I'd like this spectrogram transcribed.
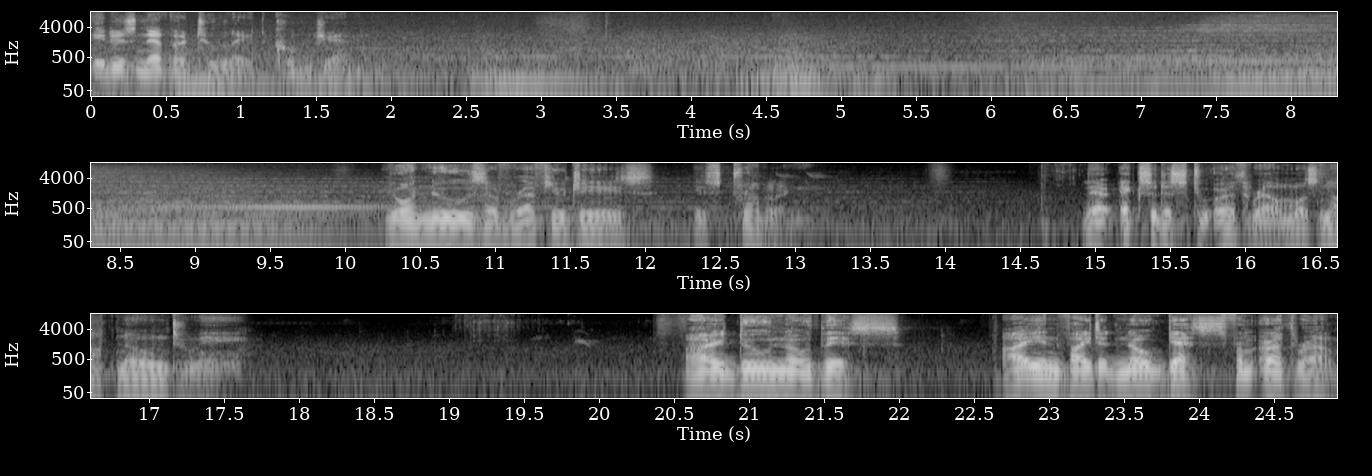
It is never too late, Kung Jin. Your news of refugees is troubling. Their exodus to Earthrealm was not known to me. I do know this. I invited no guests from Earthrealm.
